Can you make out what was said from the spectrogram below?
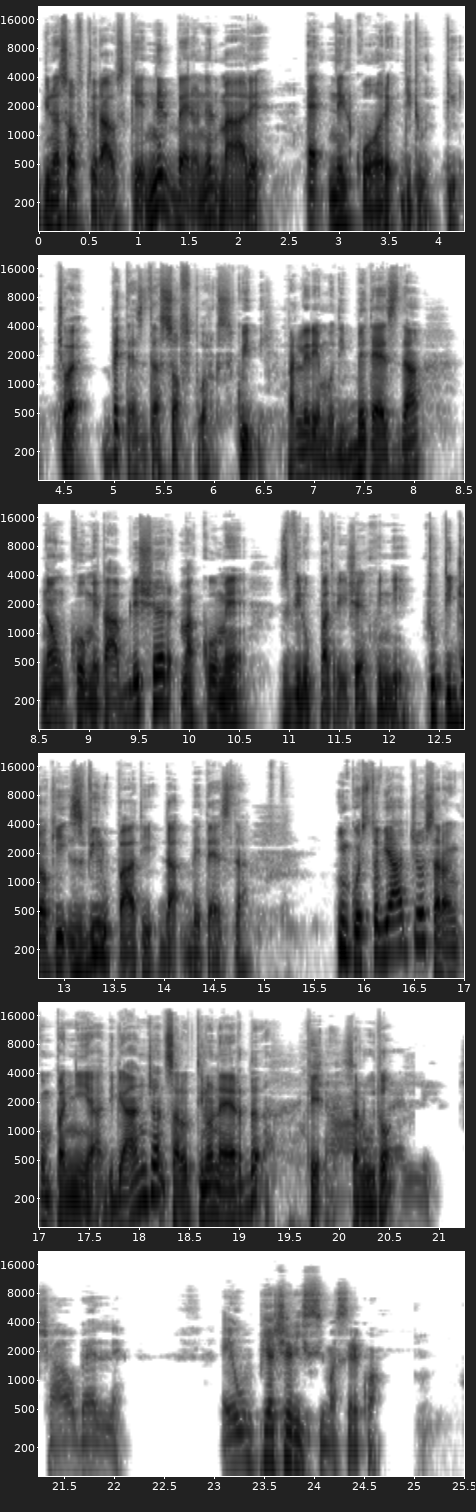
di una software house che nel bene o nel male è nel cuore di tutti, cioè Bethesda Softworks. Quindi parleremo di Bethesda non come publisher, ma come sviluppatrice, quindi tutti i giochi sviluppati da Bethesda. In questo viaggio sarò in compagnia di Ganjan, Salottino Nerd, che Ciao, saluto. Belli. Ciao belle. È un piacerissimo essere qua.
